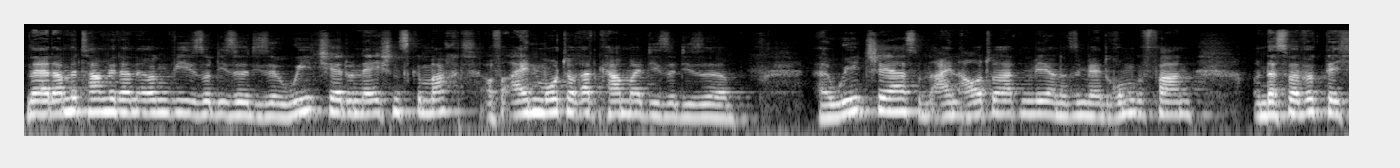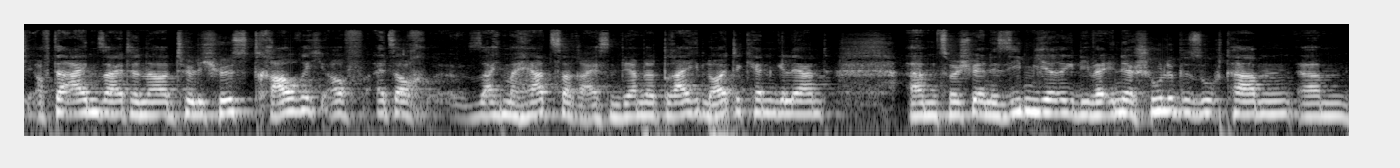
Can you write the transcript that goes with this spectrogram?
naja, damit haben wir dann irgendwie so diese, diese Wheelchair-Donations gemacht. Auf ein Motorrad kamen halt diese, diese äh, Wheelchairs und ein Auto hatten wir und dann sind wir halt rumgefahren. Und das war wirklich auf der einen Seite natürlich höchst traurig, auf, als auch sag ich mal, herzerreißend. Wir haben dort drei Leute kennengelernt, ähm, zum Beispiel eine Siebenjährige, die wir in der Schule besucht haben, ähm,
